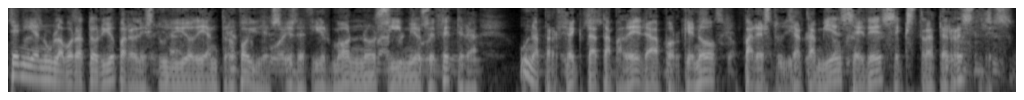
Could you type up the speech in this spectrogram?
Tenían un laboratorio para el estudio de antropoides, es decir, monos, simios, etc. Una perfecta tapadera, ¿por qué no?, para estudiar también seres extraterrestres.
